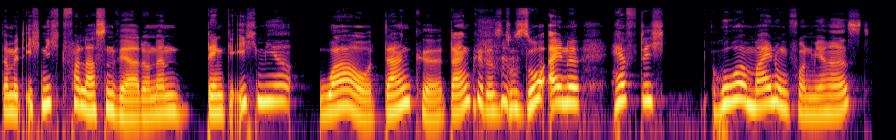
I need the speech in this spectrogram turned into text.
damit ich nicht verlassen werde. Und dann denke ich mir, wow, danke, danke, dass du so eine heftig hohe Meinung von mir hast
